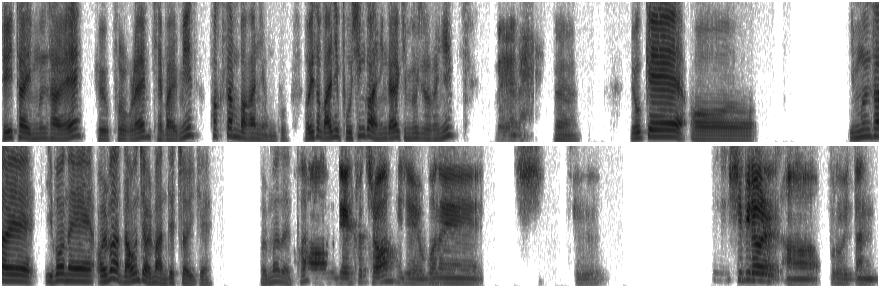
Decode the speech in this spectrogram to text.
데이터 인문사회 교육 프로그램 개발 및 확산 방안 연구. 어디서 많이 보신 거 아닌가요, 김명주 선생님? 네, 네. 예. 요게 어 인문사회 이번에 얼마 나온 지 얼마 안 됐죠, 이게. 얼마나 됐죠? 어, 네, 그렇죠. 이제 요번에 시- 그 11월 어부로 일단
